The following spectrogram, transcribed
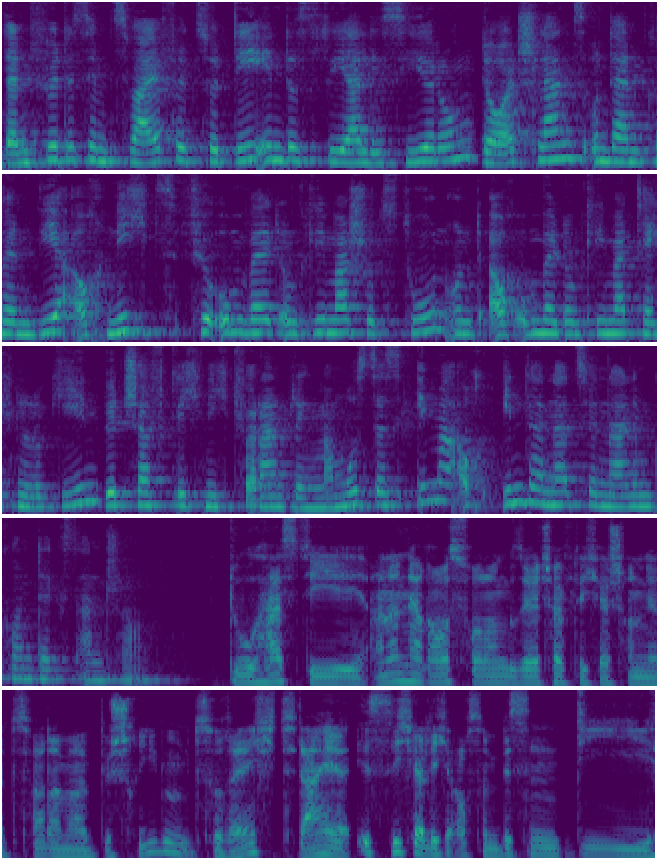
dann führt es im Zweifel zur Deindustrialisierung Deutschlands und dann können wir auch nichts für Umwelt- und Klimaschutz tun und auch Umwelt- und Klimatechnologien wirtschaftlich nicht voranbringen. Man muss das immer auch international im Kontext anschauen. Du hast die anderen Herausforderungen gesellschaftlich ja schon jetzt zwei, dreimal beschrieben, zu Recht. Daher ist sicherlich auch so ein bisschen die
